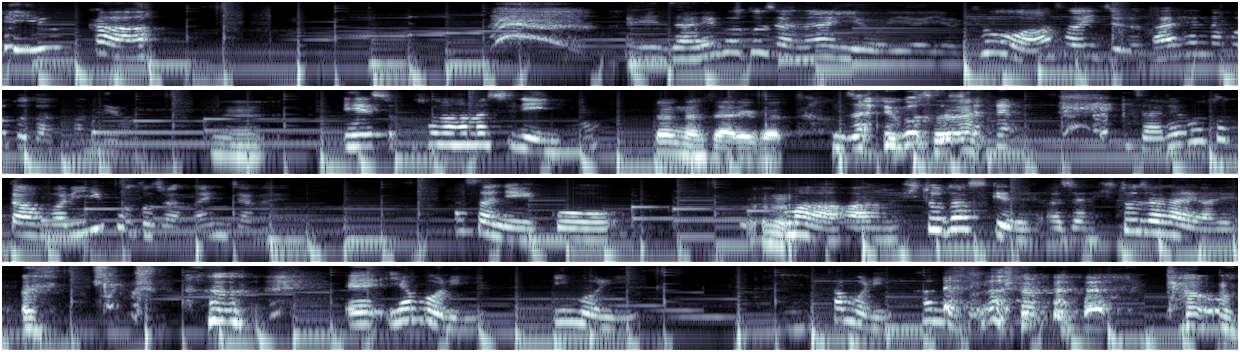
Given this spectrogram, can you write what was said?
ていうかえ誰事じゃないよいやいや今日は朝一の大変なことだったんだようん。えそその話でいいの？どんなざれ事ざれ事じゃないざれ事ってあんまりいいことじゃないんじゃないの？朝にこう、うん。まああの人助けであじゃあ人じゃないあれ。えヤモリ？イモリ？タモリ？なんだこれタモリ。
